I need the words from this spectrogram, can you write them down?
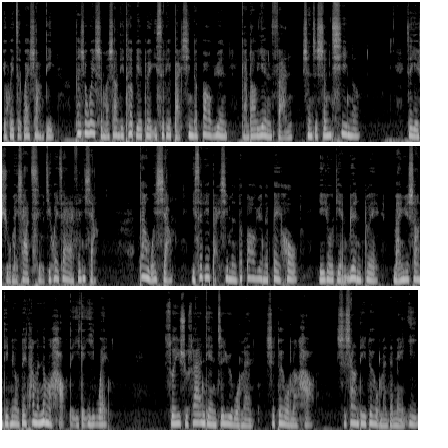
也会责怪上帝，但是为什么上帝特别对以色列百姓的抱怨感到厌烦，甚至生气呢？这也许我们下次有机会再来分享。但我想，以色列百姓们的抱怨的背后，也有点怨怼、埋怨上帝没有对他们那么好的一个意味。所以数算恩典之于我们，是对我们好。是上帝对我们的美意。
